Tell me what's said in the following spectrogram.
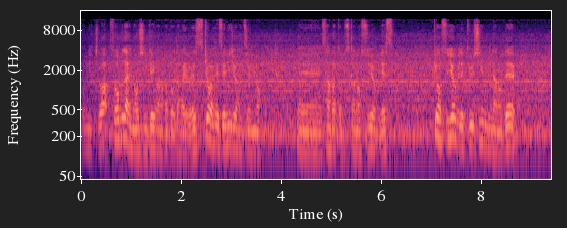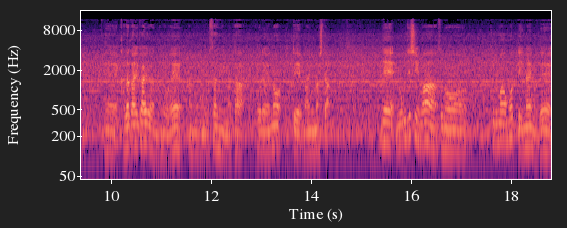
こんにちは。総武大脳神経科の加藤孝弘です。今日は平成28年の、えー、3月2日の水曜日です。今日水曜日で休診日なので、えー、片貝海岸の方へあのサーフィンまた恒例の行ってまいりました。で僕自身はその車を持っていないので、え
